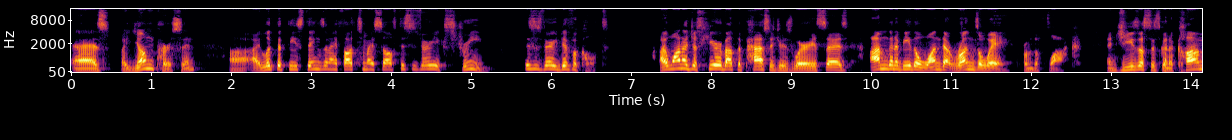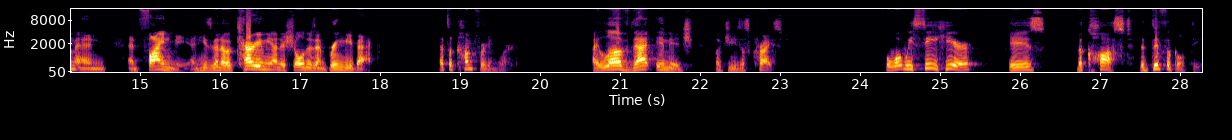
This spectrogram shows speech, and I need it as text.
as a young person, uh, I looked at these things and I thought to myself, this is very extreme. This is very difficult. I want to just hear about the passages where it says, I'm going to be the one that runs away from the flock. And Jesus is going to come and, and find me, and he's going to carry me on his shoulders and bring me back. That's a comforting word. I love that image of Jesus Christ. But what we see here is the cost, the difficulty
